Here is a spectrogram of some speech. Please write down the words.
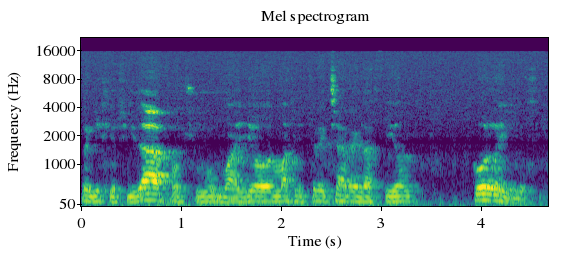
religiosidad, por su mayor, más estrecha relación con la Iglesia.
